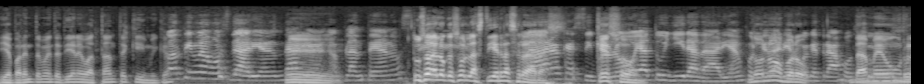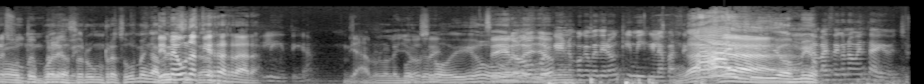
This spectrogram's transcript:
y aparentemente tiene bastante química. Continuamos, Darian. Darian, Eh, planteanos. ¿Tú sabes lo que son las tierras raras? Claro que sí, ¿Qué pero no son? voy a tullir a Darian porque No, no, Darian pero fue que trajo dame un Pero resumen Tú puedes breve. hacer un resumen. A Dime ver si una sabes. tierra rara. Lítica. Diablo, lo leyó, Porque sí. lo dijo. Sí, lo No, leyó. porque, no, porque me dieron química y la pasé. ¡Ay, sí, Dios mío! La pasé con 98.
